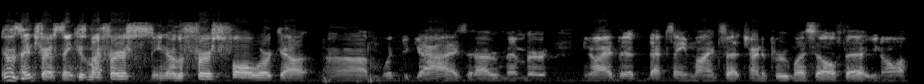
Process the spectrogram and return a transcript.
it was interesting because my first, you know, the first fall workout um, with the guys that I remember, you know, I had that, that same mindset, trying to prove myself that you know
